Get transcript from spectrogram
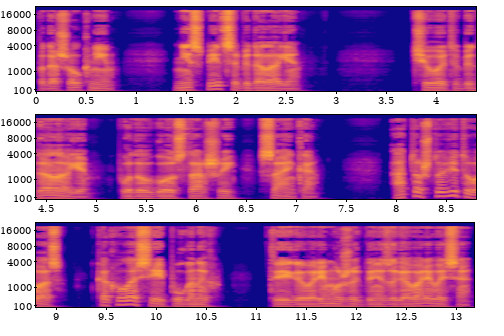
Подошел к ним. «Не спится, бедолаги?» «Чего это бедолаги?» — подал голос старший Санька. «А то, что вид у вас, как у лосей пуганых. Ты говори, мужик, да не заговаривайся».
